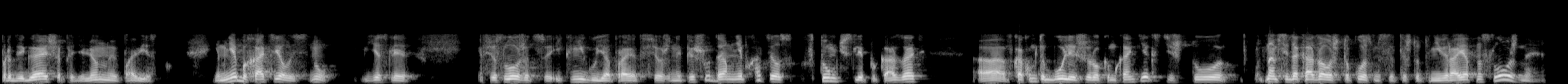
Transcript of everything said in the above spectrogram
продвигаешь определенную повестку. И мне бы хотелось, ну, если все сложится, и книгу я про это все же напишу, да, мне бы хотелось в том числе показать э, в каком-то более широком контексте, что нам всегда казалось, что космос это что-то невероятно сложное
